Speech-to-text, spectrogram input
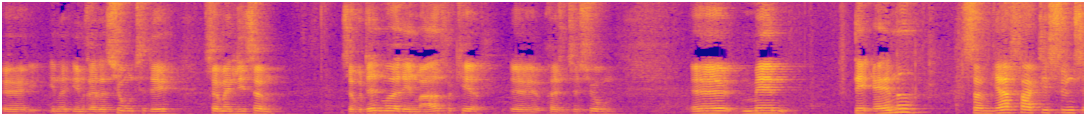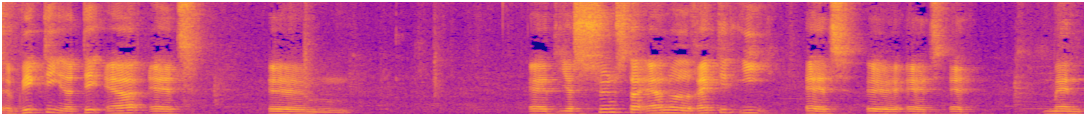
øh, en, en relation til det, så man ligesom, så på den måde er det en meget forkert øh, præsentation. Øh, men det andet, som jeg faktisk synes er vigtigere, det er, at øh, at jeg synes, der er noget rigtigt i, at, øh, at, at man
